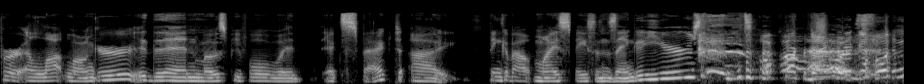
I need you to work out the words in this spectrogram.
for a lot longer than most people would expect. Uh, think about MySpace and Xanga years. That's how far back we're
